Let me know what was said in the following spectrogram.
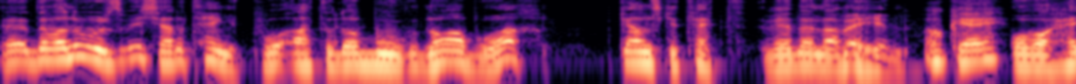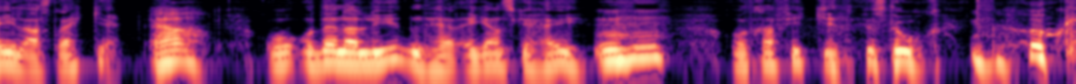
Eh, Det var noen som ikke hadde tenkt på at det bor naboer ganske tett ved denne veien. OK. Over hele strekket. Ja, Og, og denne lyden her er ganske høy. Og trafikken er stor. OK.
